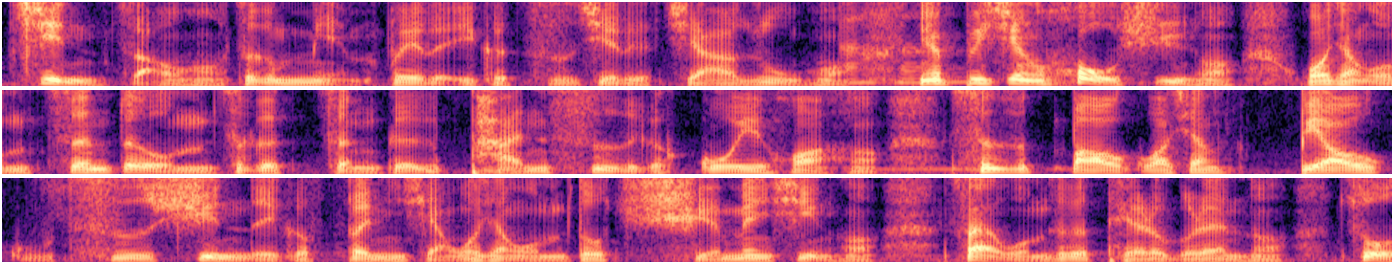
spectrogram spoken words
尽早哈这个免费的一个直接的加入哈，因为毕竟后续哈，我想我们针对我们这个整个盘市的一个规划哈，甚至包括像。标股资讯的一个分享，我想我们都全面性哈，在我们这个 Telegram 哈做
